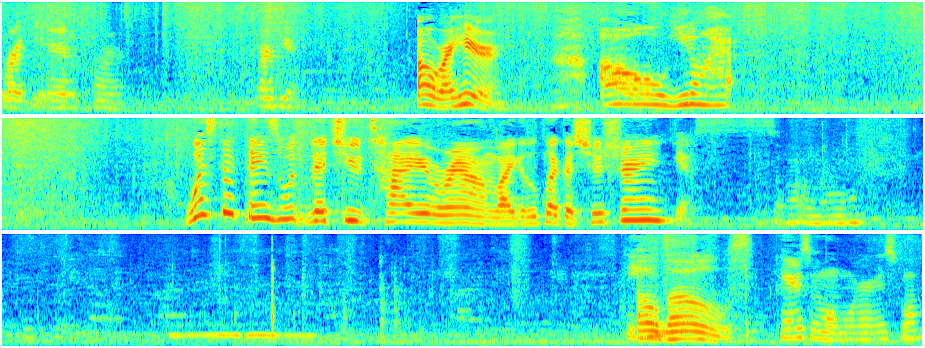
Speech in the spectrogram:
Right here in front. Right here. Oh, right here. Oh, you don't have. What's the things with, that you tie around? Like it look like a shoestring? Yes. Um, Oh, those. Here's more as well.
